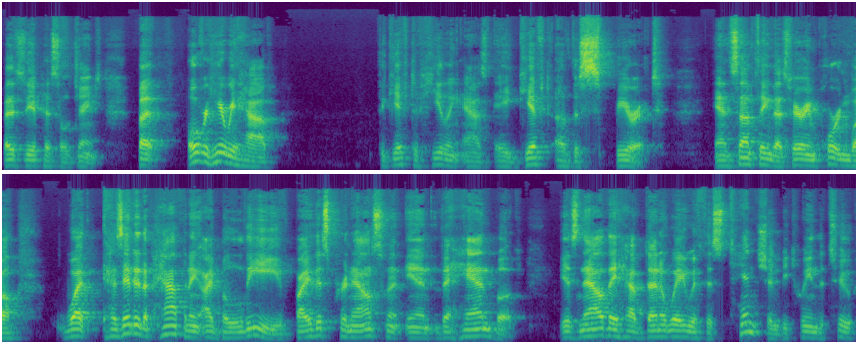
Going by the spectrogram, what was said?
but it's the epistle of James. But over here we have the gift of healing as a gift of the spirit and something that's very important. Well, what has ended up happening, I believe, by this pronouncement in the handbook is now they have done away with this tension between the two.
